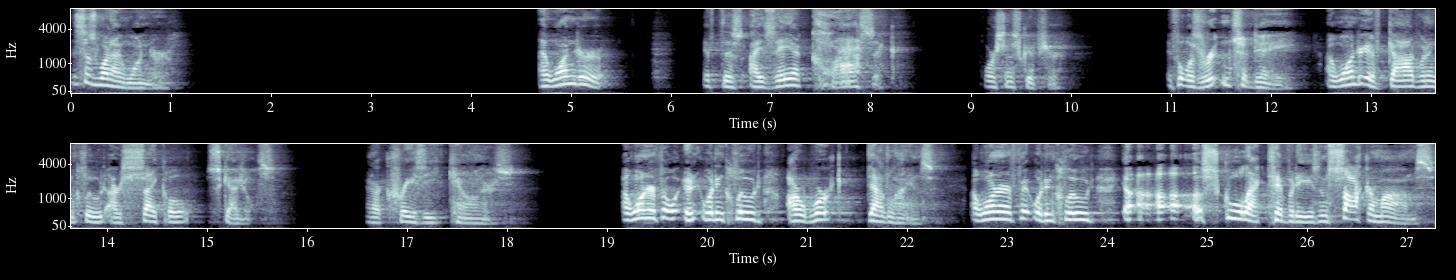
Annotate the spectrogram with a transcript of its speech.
this is what I wonder. I wonder if this Isaiah classic portion of Scripture, if it was written today, I wonder if God would include our cycle schedules and our crazy calendars. I wonder if it would include our work deadlines. I wonder if it would include uh, uh, uh, school activities and soccer moms.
